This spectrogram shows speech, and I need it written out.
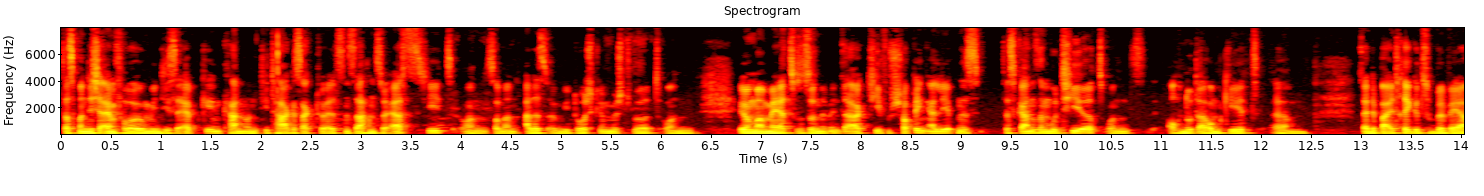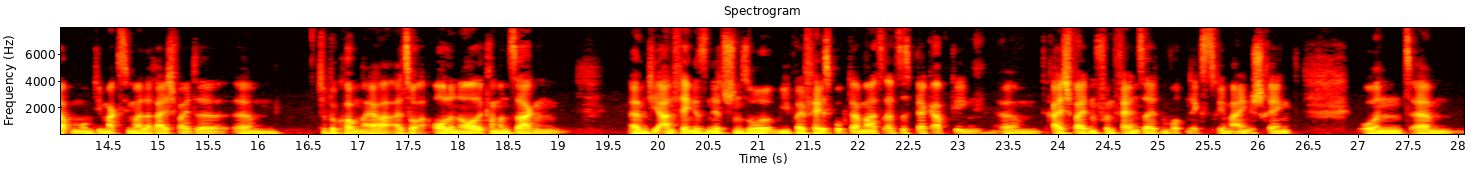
dass man nicht einfach irgendwie in diese App gehen kann und die tagesaktuellsten Sachen zuerst sieht und sondern alles irgendwie durchgemischt wird und immer mal mehr zu so einem interaktiven Shopping-Erlebnis das Ganze mutiert und auch nur darum geht, ähm, seine Beiträge zu bewerben, um die maximale Reichweite ähm, zu bekommen. Ja, also all in all kann man sagen, ähm, die Anfänge sind jetzt schon so wie bei Facebook damals, als es bergab ging. Ähm, Reichweiten von Fanseiten wurden extrem eingeschränkt und ähm,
